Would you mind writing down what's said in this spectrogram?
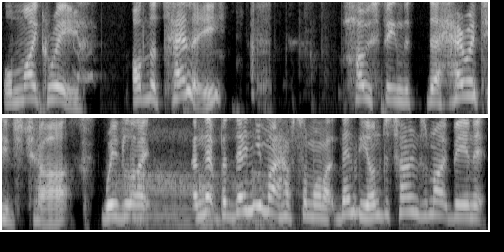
or Mike Read on the telly hosting the, the heritage chart with like and then but then you might have someone like then the undertones might be in it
